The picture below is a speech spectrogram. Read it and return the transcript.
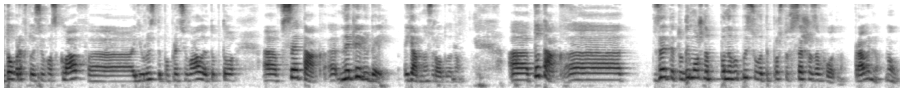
добре хтось його склав, е, юристи попрацювали. Тобто, все так, не для людей явно зроблено. То так, знаєте, туди можна понавиписувати просто все, що завгодно. Правильно? Ну,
